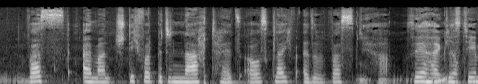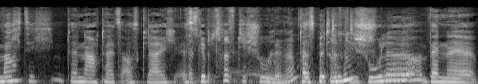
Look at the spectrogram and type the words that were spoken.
was einmal Stichwort bitte Nachteilsausgleich, also was ja, sehr heikles Thema, wichtig? der Nachteilsausgleich. Es das gibt, betrifft die Schule, ne? Das betrifft die Schule, wenn eine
